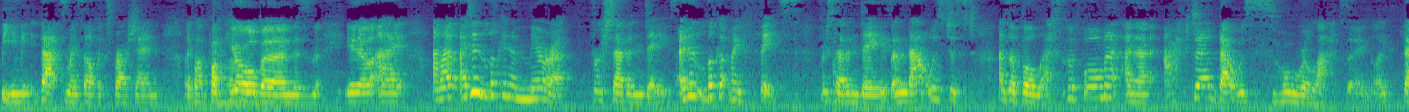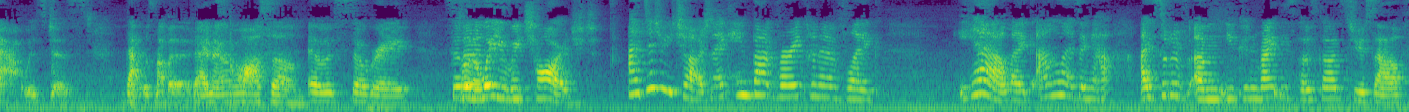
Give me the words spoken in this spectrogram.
be me. That's my self expression. Like fuck love your burn. This is you know. I and I, I didn't look in a mirror for seven days. I didn't look at my face for seven days, and that was just as a burlesque performer and an actor. That was so relaxing. Like that was just that was my burn. That's you know. awesome. It was so great. So in a way, you recharged. I did recharge, and I came back very kind of like, yeah, like analyzing how I sort of um, you can write these postcards to yourself,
